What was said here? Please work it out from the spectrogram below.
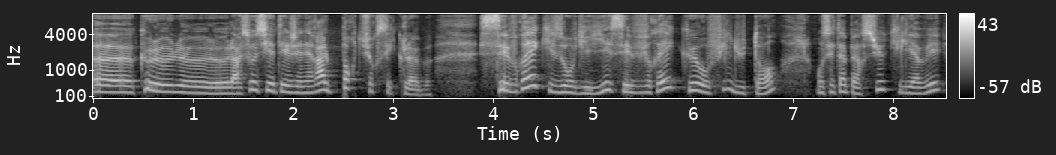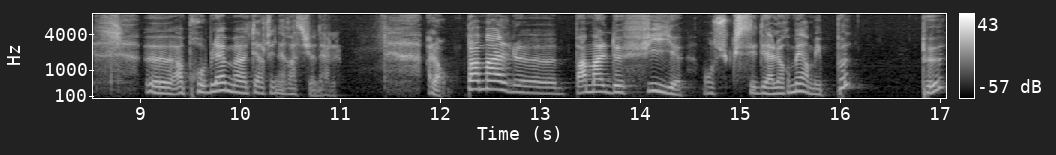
euh, que le- la Société Générale porte sur ces clubs. C'est vrai qu'ils ont vieilli, c'est vrai qu'au fil du temps, on s'est aperçu qu'il y avait euh, un problème intergénérationnel. Alors, pas mal, de, filles ont succédé à leur mère, mais peu, peu.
